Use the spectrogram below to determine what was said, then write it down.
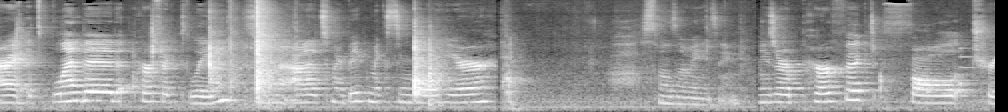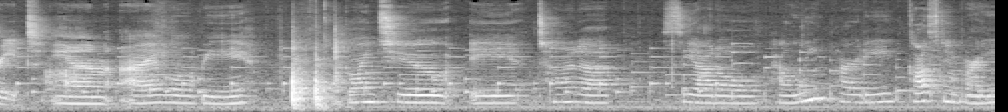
All right, it's blended perfectly. So I'm gonna add it to my big mixing bowl here. Smells amazing. These are a perfect fall treat and I will be going to a Tone It Up Seattle Halloween party, costume party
